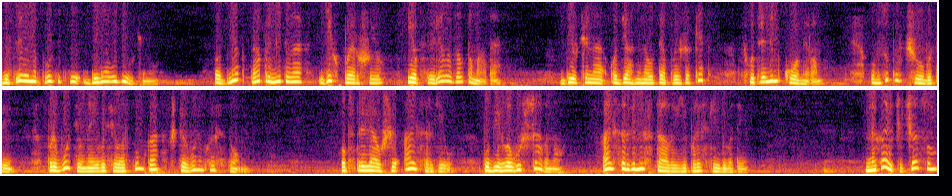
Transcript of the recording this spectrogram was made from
зустріли на просіці біляву дівчину. Однак та примітила їх першою і обстріляла з автомата. Дівчина, одягнена у теплий жакет з хутряним коміром, взута в чоботи. При боці в неї висіла сумка з червоним хрестом. Обстрілявши айсергів, побігла в гущавину. Айсерги не стали її переслідувати. Не гаючи часу,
